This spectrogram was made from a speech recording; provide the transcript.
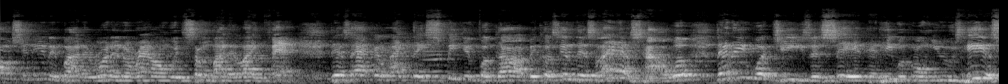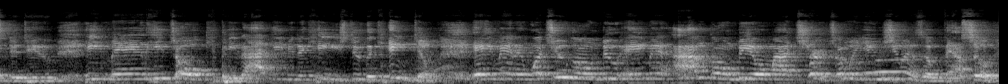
caution anybody running around with somebody like that that's acting like they speaking for God because in this last hour, that ain't what Jesus said that he was going to use his to do. He, man, he told Peter, I give you the keys to the kingdom. Amen. And what you going to do, amen, I'm going to build my church. I'm going to use you as a vessel.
